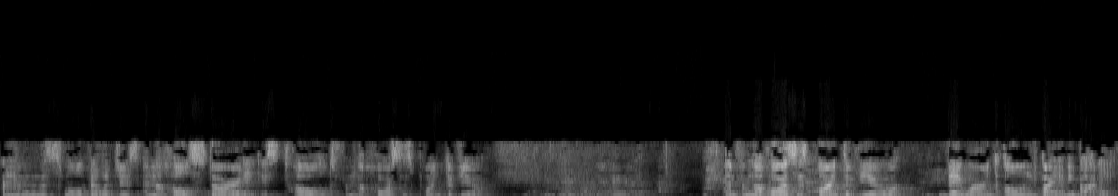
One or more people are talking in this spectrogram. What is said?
And in the small villages, and the whole story is told from the horse's point of view. and from the horse's point of view, they weren't owned by anybody.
